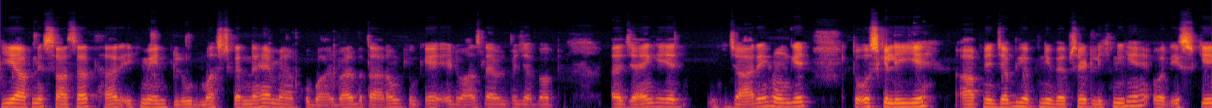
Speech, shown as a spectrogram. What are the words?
ये आपने साथ साथ हर एक में इंक्लूड मस्ट करना है। मैं आपको बार बार बता रहा हूँ क्योंकि एडवांस लेवल पे जब आप जाएँगे या जा रहे होंगे तो उसके लिए ये आपने जब भी अपनी वेबसाइट लिखनी है और इसके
